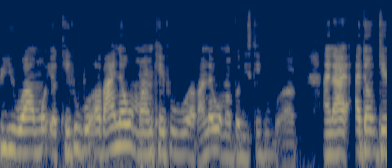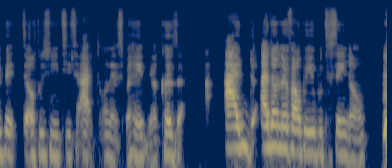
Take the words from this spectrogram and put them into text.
who you are and what you're capable of. I know what I'm capable of. I know what my body's capable of, and I I don't give it the opportunity to act on its behavior because I, I don't know if I'll be able to say no.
